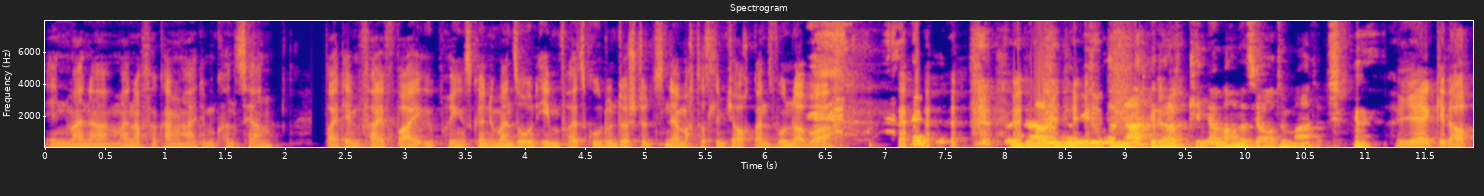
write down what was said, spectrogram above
in meiner, meiner Vergangenheit im Konzern. Bei dem 5Y übrigens könnte mein Sohn ebenfalls gut unterstützen. Der macht das nämlich auch ganz wunderbar. da habe ich noch nie drüber nachgedacht. Kinder machen das ja automatisch. ja, genau.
